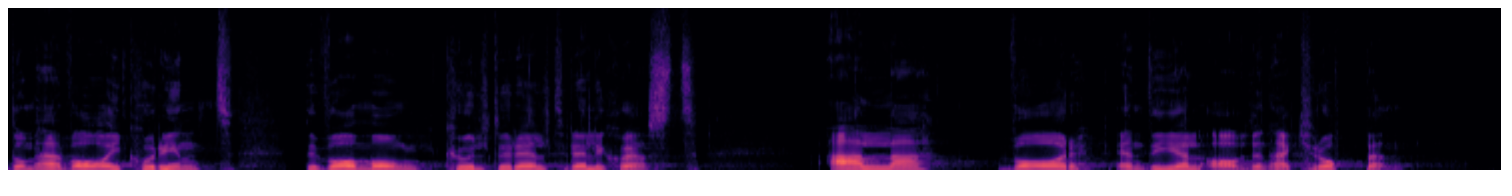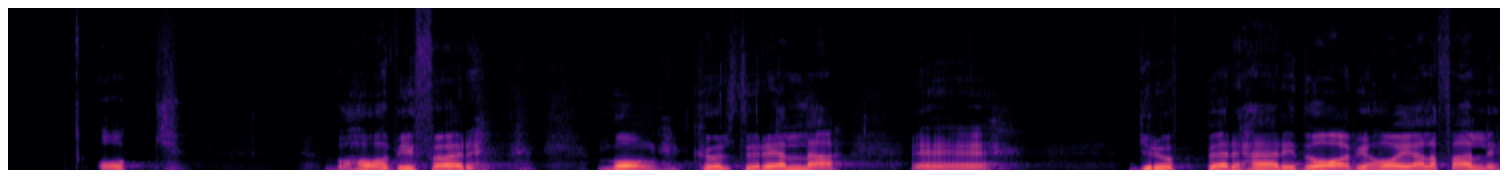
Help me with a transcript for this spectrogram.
de här var i Korint, det var mångkulturellt religiöst. Alla var en del av den här kroppen. Och vad har vi för mångkulturella eh, grupper här idag? Vi har i alla fall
